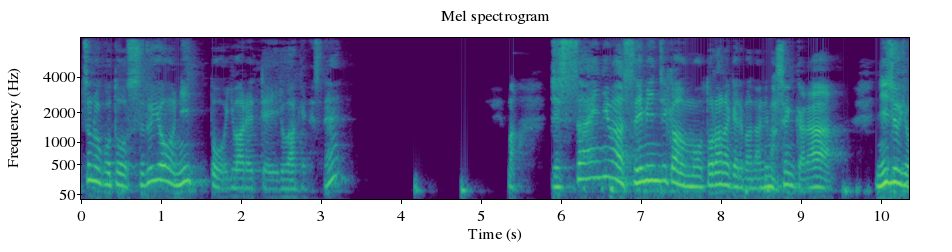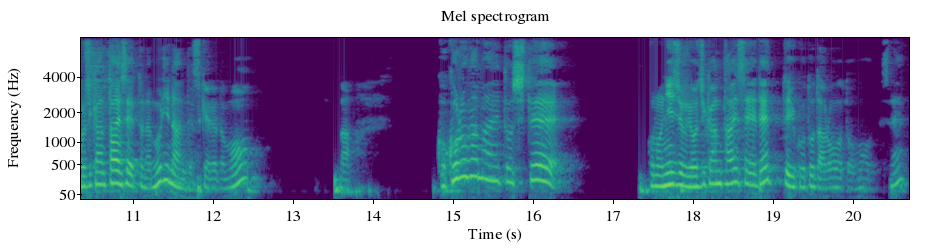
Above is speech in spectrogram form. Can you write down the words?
つのことをするようにと言われているわけですね。まあ、実際には睡眠時間も取らなければなりませんから、24時間体制というのは無理なんですけれども、まあ、心構えとして、この24時間体制でっていうことだろうと思うんですね。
